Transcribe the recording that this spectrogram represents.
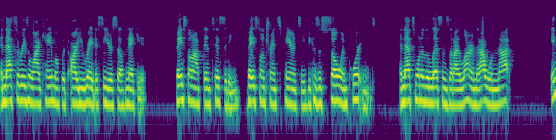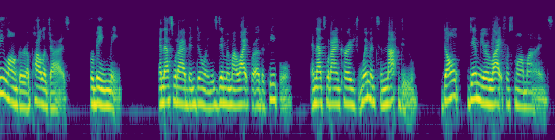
And that's the reason why I came up with Are You Ready to See Yourself Naked? Based on authenticity, based on transparency, because it's so important. And that's one of the lessons that I learned that I will not any longer apologize for being me. And that's what I've been doing is dimming my light for other people. And that's what I encourage women to not do. Don't dim your light for small minds.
